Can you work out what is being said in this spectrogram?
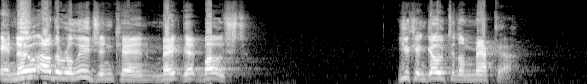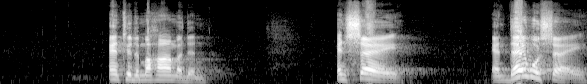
And no other religion can make that boast. You can go to the Mecca and to the Mohammedan and say, and they will say,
